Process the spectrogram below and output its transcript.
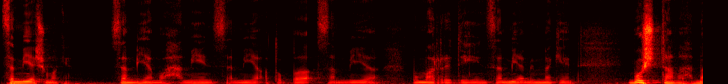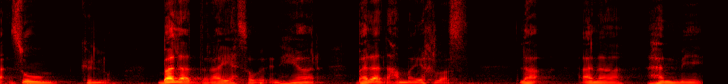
سميها شو ما كان. سميها محامين سميها أطباء سميها ممرضين سميها من مكان مجتمع مأزوم كله. بلد رايح صوب الانهيار. بلد عم يخلص. لا أنا همي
